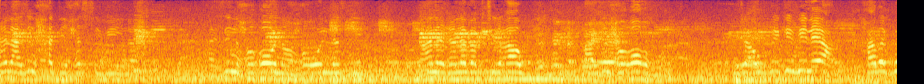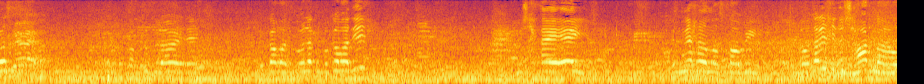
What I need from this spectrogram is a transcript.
إحنا عايزين حد يحس بينا. عايزين حقوقنا وحقوق الناس دي. معانا غلابة كتير قوي. عايزين حقوقهم. مش أو في في لعب. حضرتك بص مكتوب في الأول إيه؟ البقابه بيقول لك البقابه دي مش حقيقية. إن إحنا نصابين. هو تاريخ إشهارنا أهو.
